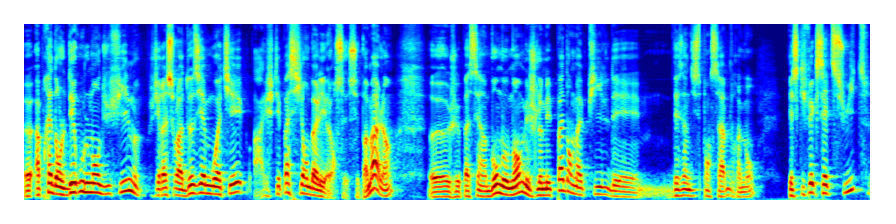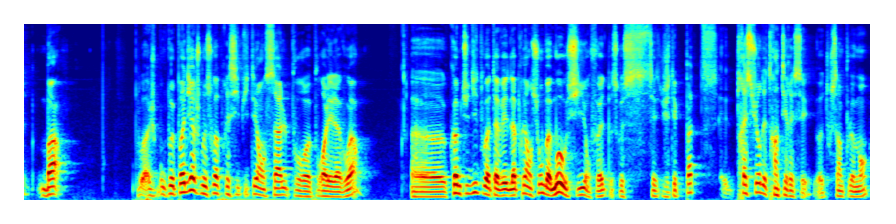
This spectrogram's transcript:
Euh, après, dans le déroulement du film, je dirais sur la deuxième moitié, ah, j'étais pas si emballé. Alors c'est pas mal, hein. Euh, je vais passer un bon moment, mais je le mets pas dans ma pile des, des indispensables, vraiment. Et ce qui fait que cette suite, bah, on peut pas dire que je me sois précipité en salle pour, pour aller la voir. Euh, comme tu dis, toi, t'avais de l'appréhension, bah moi aussi, en fait, parce que j'étais pas très sûr d'être intéressé, euh, tout simplement.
